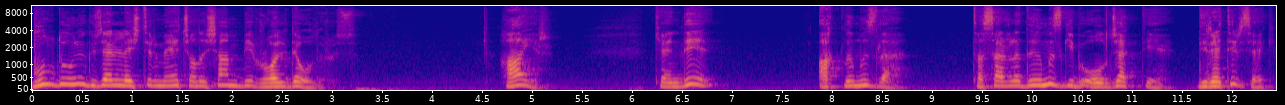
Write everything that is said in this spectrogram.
bulduğunu güzelleştirmeye çalışan bir rolde oluruz. Hayır. Kendi aklımızla tasarladığımız gibi olacak diye diretirsek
